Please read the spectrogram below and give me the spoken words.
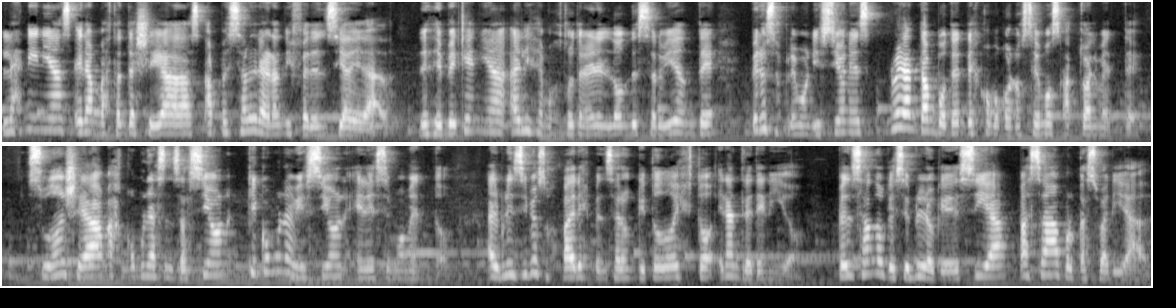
Las niñas eran bastante allegadas a pesar de la gran diferencia de edad. Desde pequeña, Alice demostró tener el don de ser vidente, pero sus premoniciones no eran tan potentes como conocemos actualmente. Su don llegaba más como una sensación que como una visión en ese momento. Al principio sus padres pensaron que todo esto era entretenido, pensando que siempre lo que decía pasaba por casualidad,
